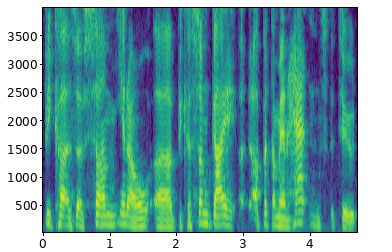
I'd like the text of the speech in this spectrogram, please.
because of some, you know, uh, because some guy up at the Manhattan Institute,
